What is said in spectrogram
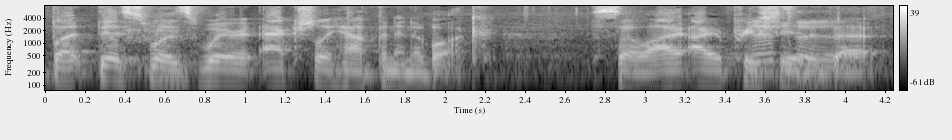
but this was where it actually happened in a book. So I, I appreciated a- that.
